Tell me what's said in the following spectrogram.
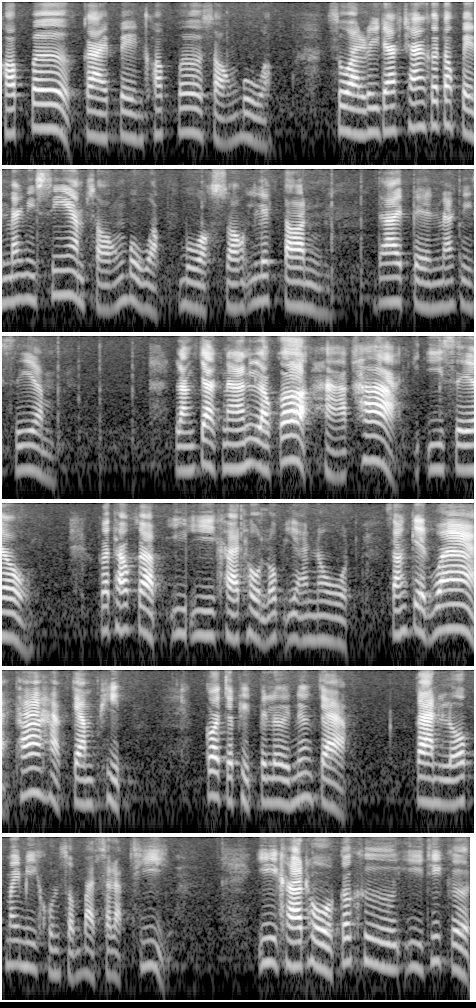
copper กลายเป็น copper 2บวก ส่วน reduction ก็ต้องเป็นแมกนีเซียม2บวก บวก 2 อิเล็กตรอน ได้เป็นแมกนีเซียม หลังจากนั้นเราก็หาค่า e cell ก็เท่ากับ e e คาโทดลบ e อโนด สังเกตว่าถ้าหากจำผิด ก็จะผิดไปเลยเนื่องจากการลบไม่มีคุณสมบัติสลับที่ e คาโทดก็คือ e ที่เกิด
